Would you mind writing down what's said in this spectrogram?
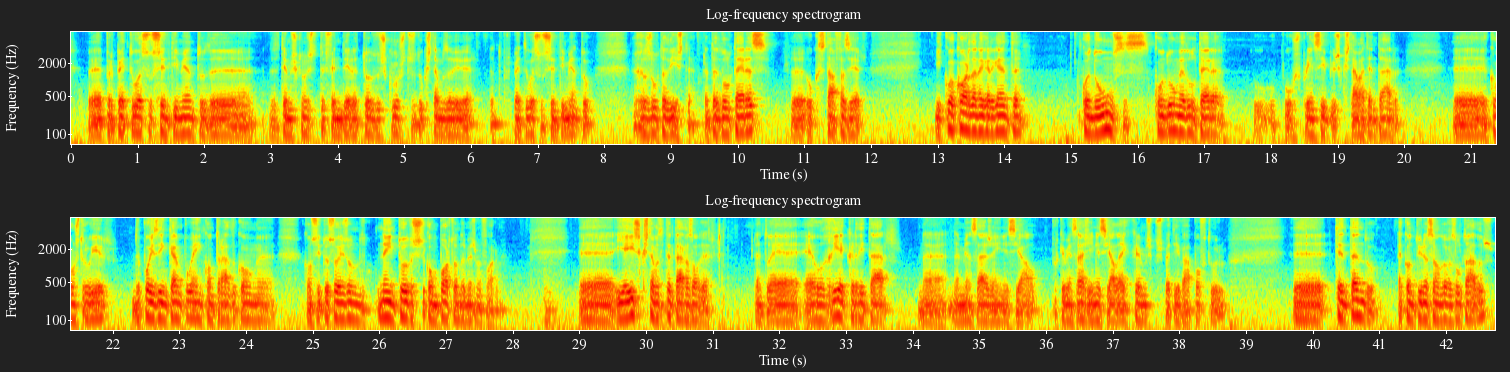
perpetua-se o sentimento de, de temos que nos defender a todos os custos do que estamos a viver. Portanto, perpetua-se o sentimento resultadista. Portanto, adultera-se uh, o que se está a fazer. E com a corda na garganta, quando um, se, quando um adultera o, os princípios que estava a tentar uh, construir, depois em campo é encontrado com, uh, com situações onde nem todos se comportam da mesma forma. Uh, e é isso que estamos a tentar resolver. Portanto, é, é o reacreditar na, na, mensagem inicial, porque a mensagem inicial é que queremos perspectivar para o futuro, uh, tentando a continuação dos resultados,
